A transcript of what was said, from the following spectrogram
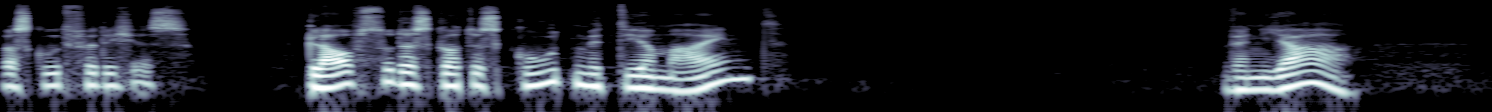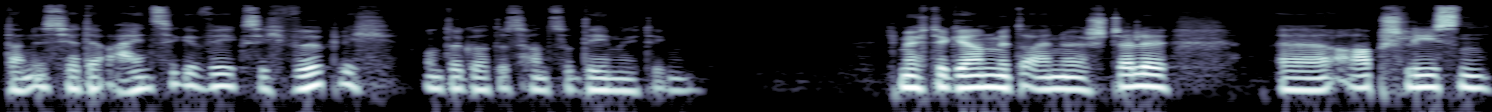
was gut für dich ist? Glaubst du, dass Gott es gut mit dir meint? Wenn ja, dann ist ja der einzige Weg, sich wirklich unter Gottes Hand zu demütigen. Ich möchte gern mit einer Stelle äh, abschließen,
